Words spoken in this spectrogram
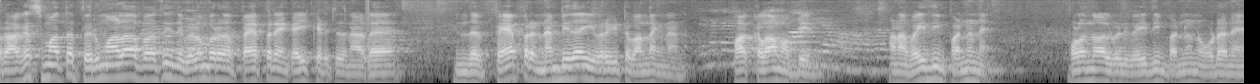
ஒரு அகஸ்மாத்தாக பெருமாளாக பார்த்து இந்த விளம்பர பேப்பர் என் கை கிடைச்சதுனால இந்த பேப்பரை நம்பி தான் இவர்கிட்ட வந்தேங்க நான். பார்க்கலாம் அப்படின்னு. ஆனால் வைத்தியம் பண்ணினேன். முழங்கால் வலி வைத்தியம் பண்ணின உடனே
